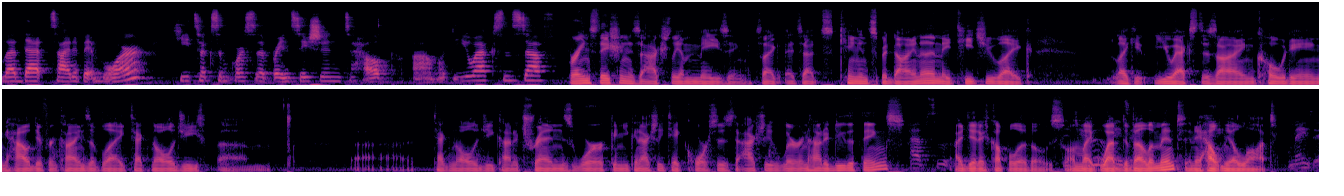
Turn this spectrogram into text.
led that side a bit more. He took some courses at BrainStation to help um, with the UX and stuff. BrainStation is actually amazing. It's like it's at King and Spadina, and they teach you like like UX design, coding, how different kinds of like technology um, uh, technology kind of trends work, and you can actually take courses to actually learn how to do the things. Absolutely I did a couple of those Did on like web Amazing. development, and it helped me a lot. amazing.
